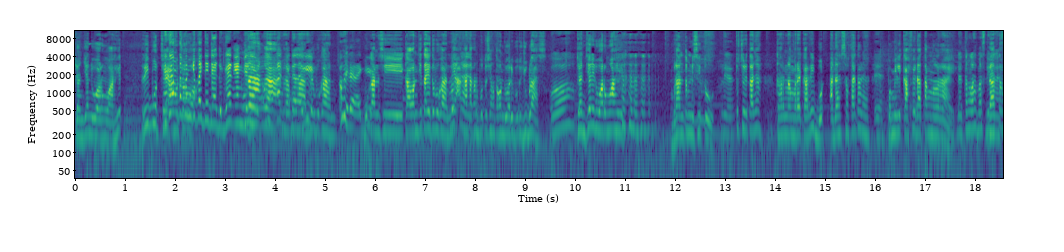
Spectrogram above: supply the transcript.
Janjian di warung Wahid ribut Itu cewek yang sama teman cowok. kita jadi adegan yang jadi Enggak, oh, enggak, enggak, beda bukan, lagi. bukan. Oh, beda lagi. Bukan si kawan kita itu bukan. Ini Bukan. katakan putus yang tahun 2017. Oh. janjian di warung Wahid berantem di situ Iya. terus ceritanya karena mereka ribut ada subtitlenya Iya. pemilik kafe datang melerai Datanglah Mas Dimas. datang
